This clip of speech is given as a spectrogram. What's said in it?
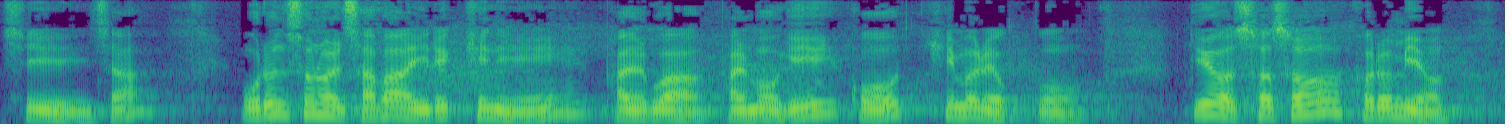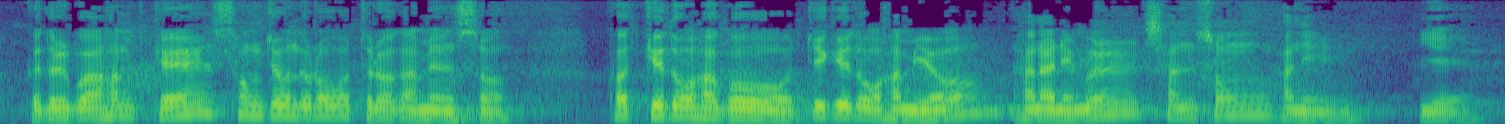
시작. 오른손을 잡아 일으키니 발과 발목이 곧 힘을 얻고 뛰어 서서 걸으며 그들과 함께 성전으로 들어가면서 걷기도 하고 뛰기도 하며 하나님을 찬송하니 예.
